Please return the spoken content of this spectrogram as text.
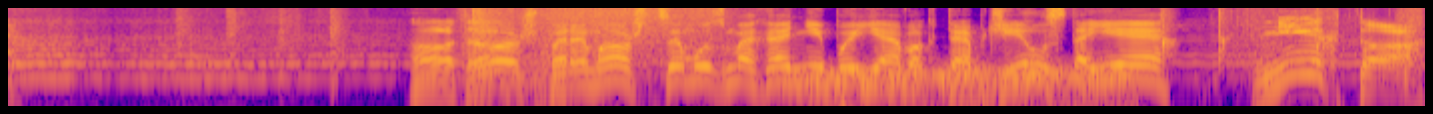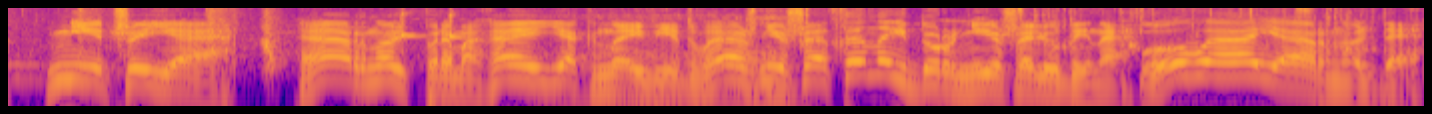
Отож, переможцем у змаганні пиявок та бджіл стає ніхто, нічия. Арнольд перемагає як найвідважніша та найдурніша людина. Бувай, Арнольде.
